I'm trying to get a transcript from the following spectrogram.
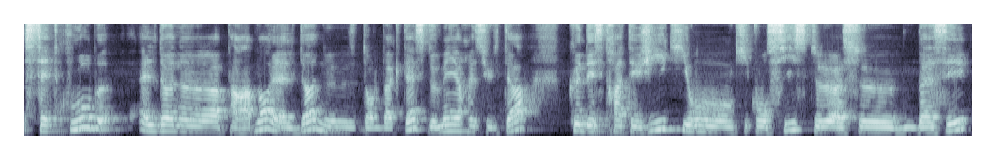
Cette courbe, elle donne apparemment, elle donne dans le backtest de meilleurs résultats que des stratégies qui, ont, qui consistent à se baser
